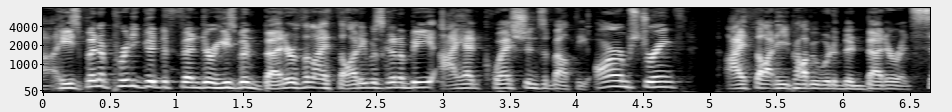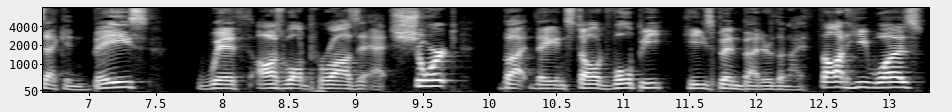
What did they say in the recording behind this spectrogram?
Uh, he's been a pretty good defender. He's been better than I thought he was going to be. I had questions about the arm strength. I thought he probably would have been better at second base with Oswald Peraza at short, but they installed Volpe. He's been better than I thought he was.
